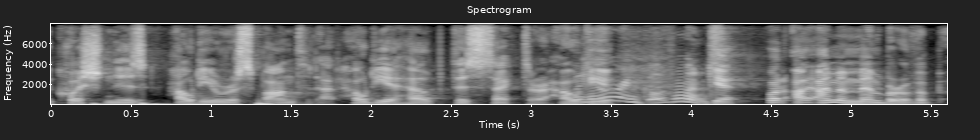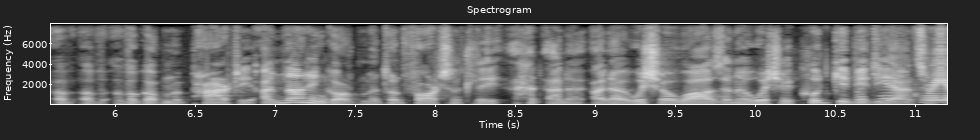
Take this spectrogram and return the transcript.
The question is, how do you respond to that? How do you help this sector? How well, do you? You're you, in government. Yeah, well, I, am a member of a, of, of, a government party. I'm not in government, unfortunately, and I, and I wish I was, and I wish I could give would you the you answers,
